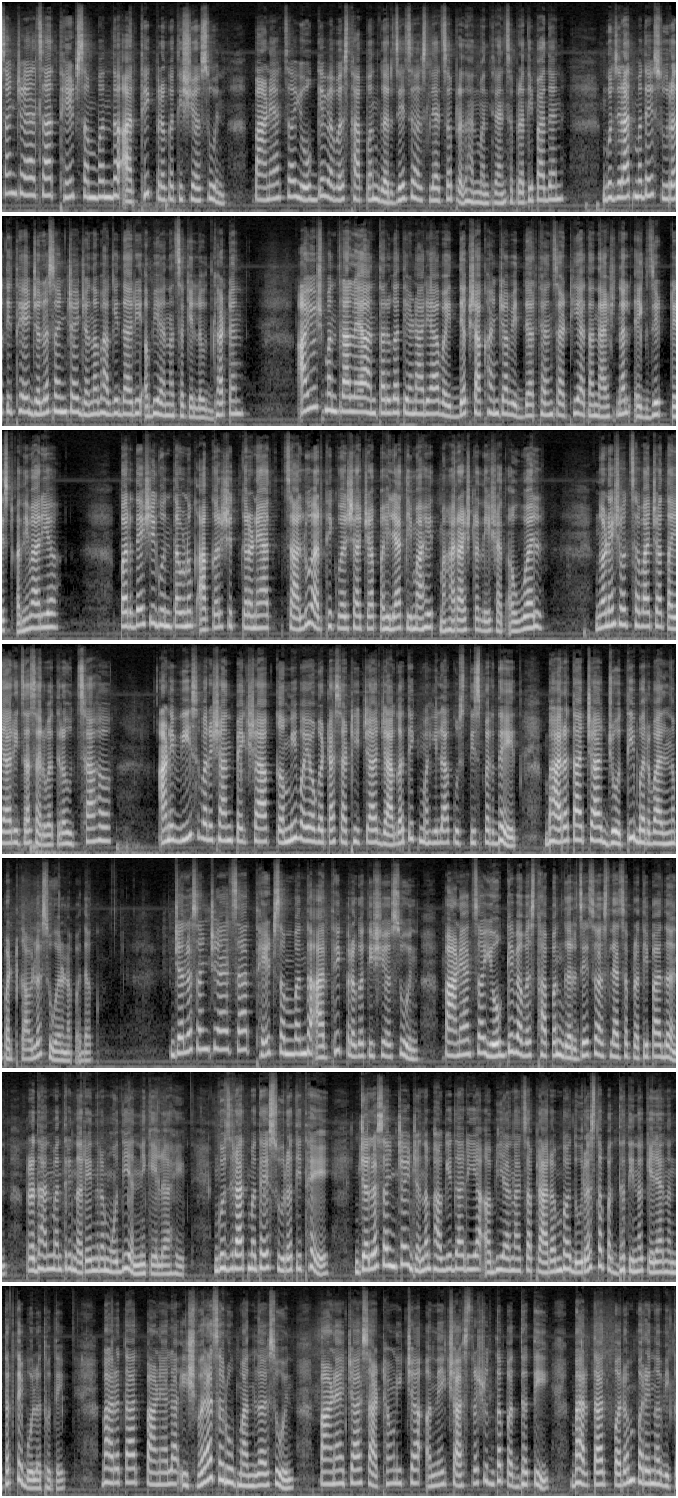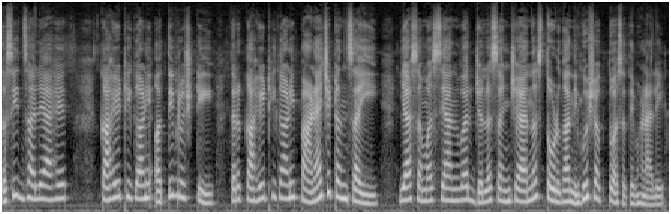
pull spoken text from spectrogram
संचयाचा थेट संबंध आर्थिक प्रगतीशी असून पाण्याचं योग्य व्यवस्थापन गरजेचं असल्याचं प्रधानमंत्र्यांचं प्रतिपादन. गुजरातमध्ये सुरत इथे जलसंचय जनभागीदारी अभियानाचं केलं उद्घाटन. आयुष मंत्रालयाअंतर्गत येणाऱ्या वैद्यक शाखांच्या विद्यार्थ्यांसाठी आता नॅशनल एक्झिट टेस्ट अनिवार्य. परदेशी गुंतवणूक आकर्षित करण्यात चालू आर्थिक वर्षाच्या पहिल्या तिमाहीत महाराष्ट्र देशात अव्वल. गणेशोत्सवाच्या तयारीचा सर्वत्र उत्साह. आणि वीस वर्षांपेक्षा कमी वयोगटासाठीच्या जागतिक महिला कुस्ती स्पर्धेत भारताच्या ज्योती बरवालनं पटकावलं सुवर्णपदक. जलसंचयाचा थेट संबंध आर्थिक प्रगतीशी असून पाण्याचं योग्य व्यवस्थापन गरजेचं असल्याचं प्रतिपादन प्रधानमंत्री नरेंद्र मोदी यांनी केलं आहे. गुजरातमध्ये सुरत इथे जलसंचय जनभागीदारी या अभियानाचा प्रारंभ दूरस्थ पद्धतीनं केल्यानंतर ते बोलत होते. भारतात पाण्याला ईश्वराचं रूप मानलं असून पाण्याच्या साठवणीच्या अनेक शास्त्रशुद्ध पद्धती भारतात परंपरेनं विकसित झाल्या आहेत. काही ठिकाणी अतिवृष्टी तर काही ठिकाणी पाण्याची टंचाई या समस्यांवर जलसंचयानंच तोडगा निघू शकतो असं ते म्हणाले.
